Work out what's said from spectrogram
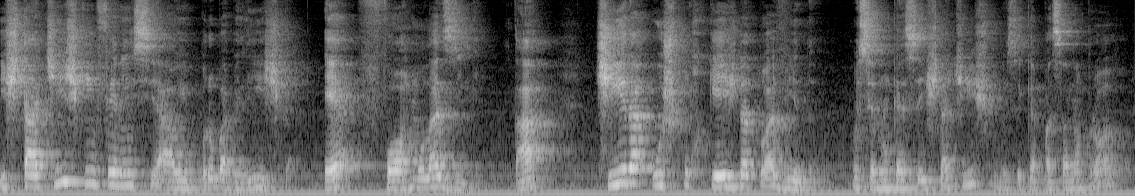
Estatística inferencial e probabilística é formulazinha, tá? Tira os porquês da tua vida. Você não quer ser estatístico, você quer passar na prova.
